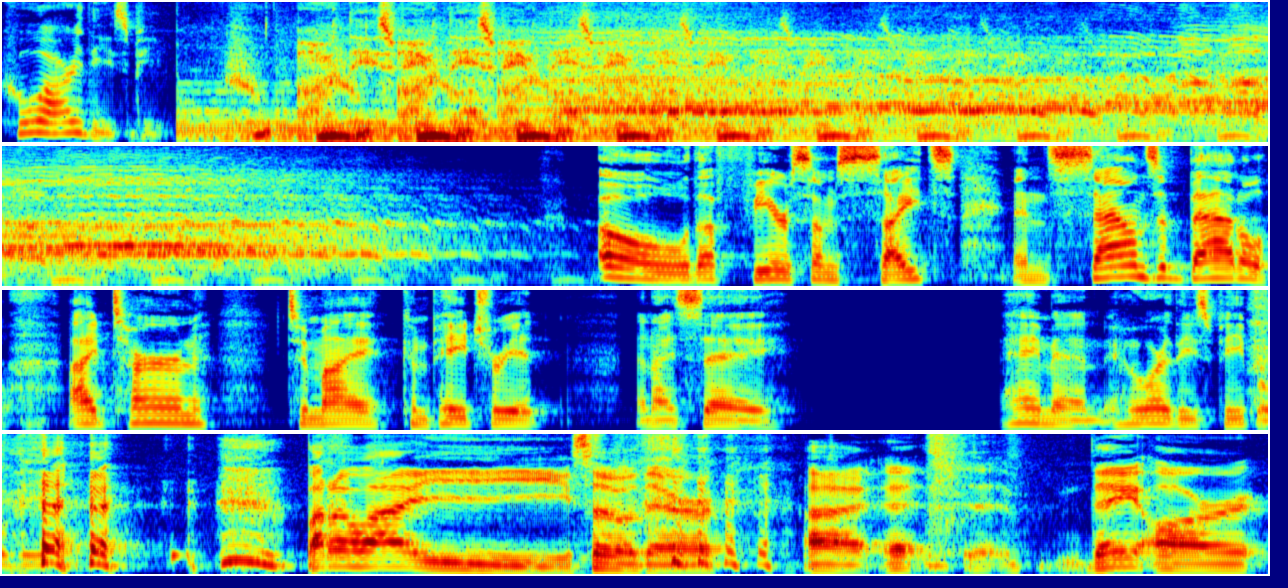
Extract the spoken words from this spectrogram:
who are these people? Who are these people? Are these people? These people? These people? These people? These Oh, the fearsome sights and sounds of battle. I turn to my compatriot and I say, "Hey, man, who are these people, dude?" Paraguay. So they're uh, uh, they are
